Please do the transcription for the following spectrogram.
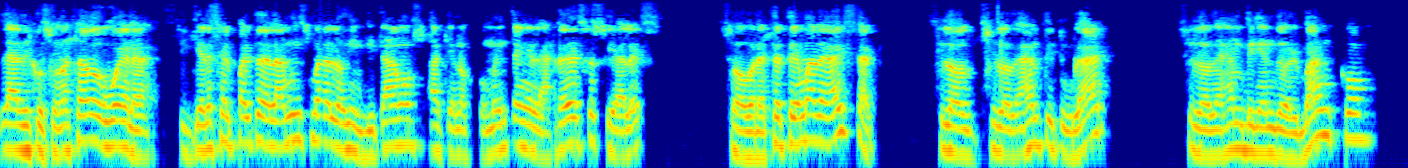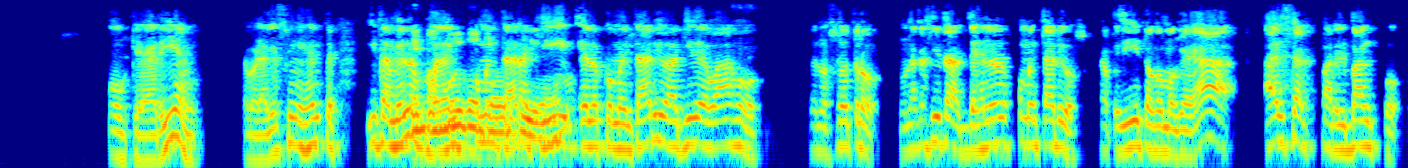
la discusión ha estado buena. Si quieres ser parte de la misma, los invitamos a que nos comenten en las redes sociales sobre este tema de Isaac. Si lo, si lo dejan titular, si lo dejan viniendo del banco, o qué harían. De verdad que sí, mi gente. Y también lo pueden comentar aquí en los comentarios, aquí debajo de nosotros. Una casita, déjenlo en los comentarios, rapidito, como que, ah, Isaac para el banco,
